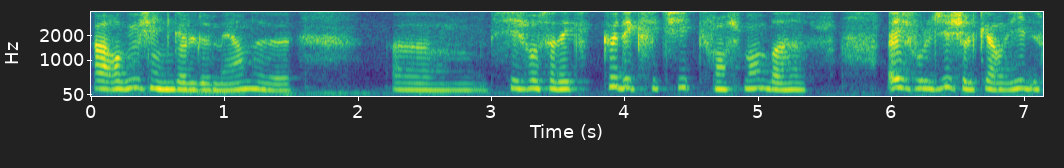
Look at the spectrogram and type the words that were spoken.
Alors oui, j'ai une gueule de merde. Euh, euh, si je reçois que des critiques, franchement, bah, eh, je vous le dis, j'ai le cœur vide.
